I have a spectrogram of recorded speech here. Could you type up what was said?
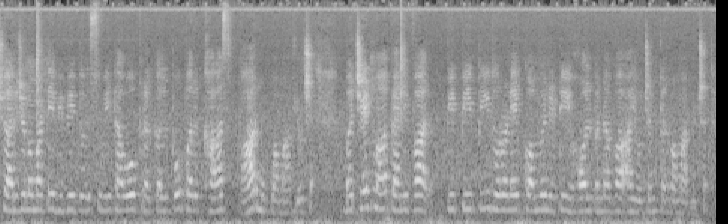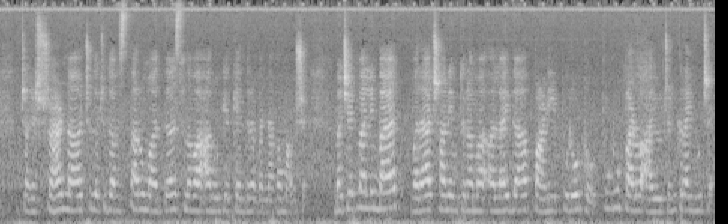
શહેરજનો માટે વિવિધ સુવિધાઓ, પ્રકલ્પો પર ખાસ ભાર મૂકવામાં આવ્યો છે. બજેટમાં પહેલીવાર પીપીપી ધોરણે કોમ્યુનિટી હોલ બનાવવા આયોજન કરવામાં આવ્યું છે. જ્યારે શહેરના જુદા જુદા વિસ્તારોમાં દસ નવા આરોગ્ય કેન્દ્ર બનાવવામાં આવશે. બજેટમાં લિંબાયત, વરાછા અને ઉધનામાં અલાયદા પાણી પુરવઠો પૂરું પાડવા આયોજન કરાયું છે.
